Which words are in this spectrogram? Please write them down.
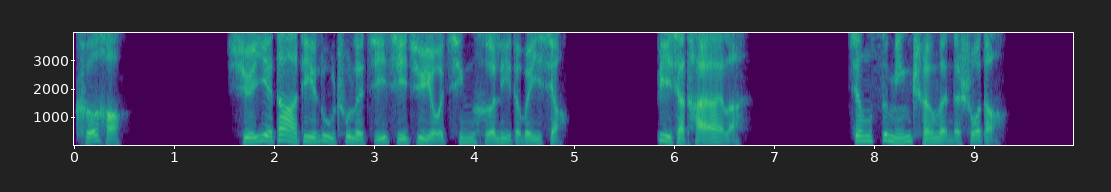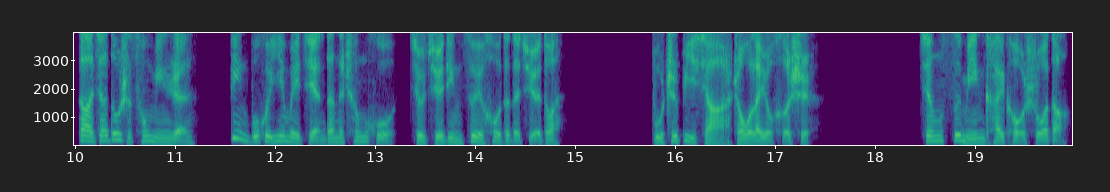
可好？雪夜大帝露出了极其具有亲和力的微笑。陛下抬爱了，江思明沉稳的说道。大家都是聪明人，并不会因为简单的称呼就决定最后的的决断。不知陛下找我来有何事？江思明开口说道。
